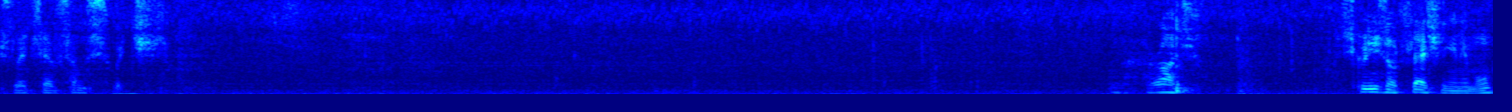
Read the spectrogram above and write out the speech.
So let's have some switch. Right, screen's not flashing anymore,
